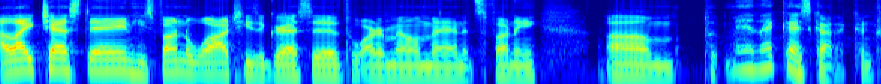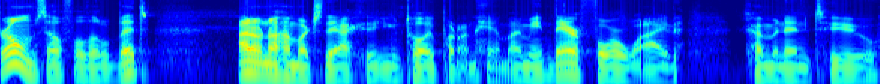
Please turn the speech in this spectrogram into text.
I like Chastain. He's fun to watch. He's aggressive. The Watermelon Man. It's funny. Um, but man, that guy's got to control himself a little bit. I don't know how much the accident you can totally put on him. I mean, they're four wide coming into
